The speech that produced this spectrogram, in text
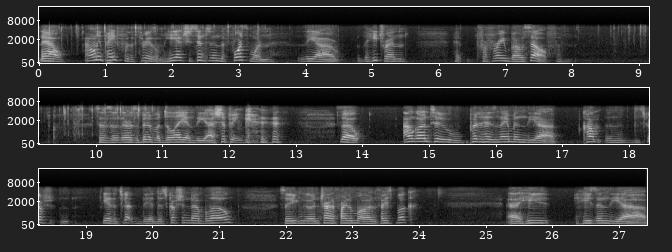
Now, I only paid for the three of them. He actually sent in the fourth one, the uh, the Heatran, for free by himself. Since there was a bit of a delay in the uh, shipping. so, I'm going to put his name in the uh, com in the description. Yeah, the, the description down below so you can go and try and find him on Facebook. Uh, he he's in the uh,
